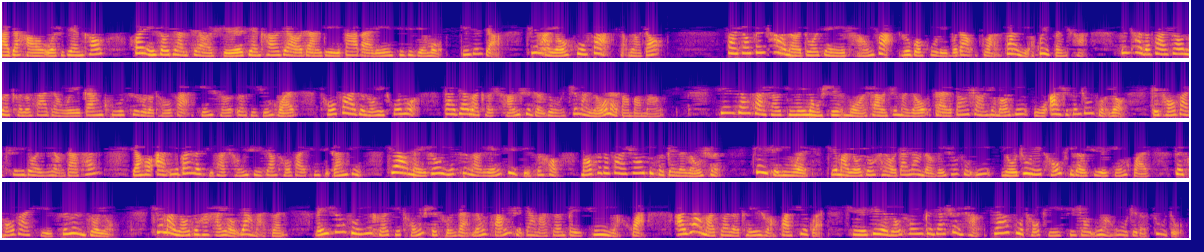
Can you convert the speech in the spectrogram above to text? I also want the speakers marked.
Speaker 1: 大家好，我是健康，欢迎收听四小时健康加油站第八百零七期节目。今天讲芝麻油护发小妙招。发梢分叉呢，多见于长发，如果护理不当，短发也会分叉。分叉的发梢呢，可能发展为干枯脆弱的头发，形成恶性循环，头发就容易脱落。大家呢，可尝试着用芝麻油来帮帮忙。先将发梢轻微弄湿，抹上芝麻油，再包上热毛巾捂二十分钟左右，给头发吃一顿营养大餐。然后按一般的洗发程序将头发清洗干净。这样每周一次呢，连续几次后，毛糙的发梢就会变得柔顺。这是因为芝麻油中含有大量的维生素 E，有助于头皮的血液循环，对头发起滋润作用。芝麻油中还含有亚麻酸，维生素 E 和其同时存在，能防止亚麻酸被轻易氧化。而亚麻酸呢，可以软化血管，使血液流通更加顺畅，加速头皮吸收营养物质的速度。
